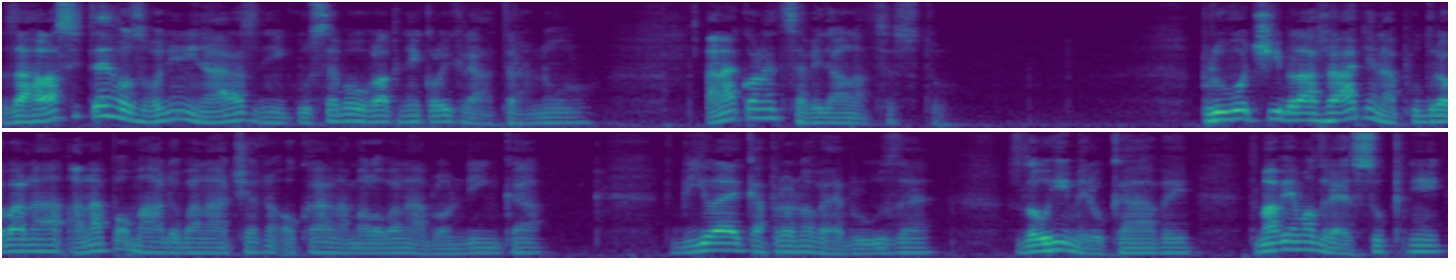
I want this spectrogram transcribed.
Za hlasitého zvonění nárazníků sebou vlak několikrát trhnul a nakonec se vydal na cestu. Průvodčí byla řádně napudrovaná a napomádovaná černooká namalovaná blondýnka v bílé kapronové blůze s dlouhými rukávy, tmavě modré sukni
